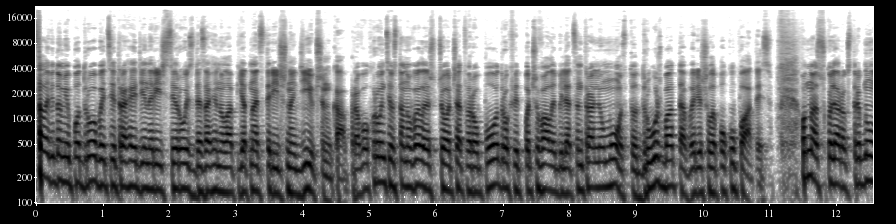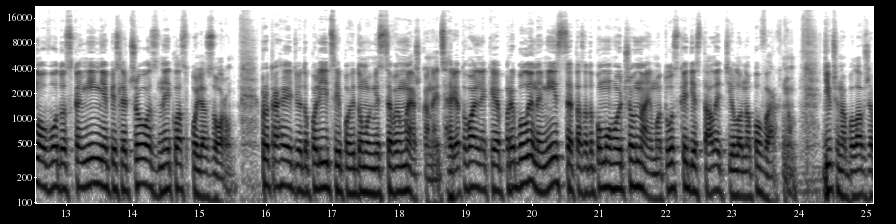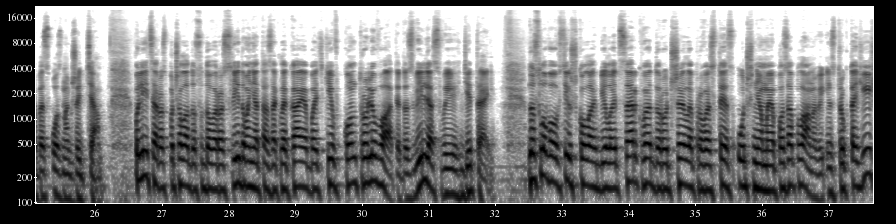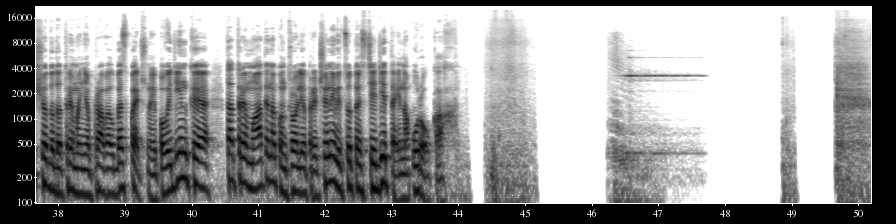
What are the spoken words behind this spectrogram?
Стали відомі подробиці трагедії на річці Русь, де загинула 15-річна дівчинка. Правоохоронці встановили, що четверо подруг відпочивали біля центрального мосту Дружба та вирішили покупатись. Одна з школярок стрибнула у воду з каміння, після чого зникла з поля зору. Про трагедію до поліції повідомив місцевий мешканець. Рятувальники прибули на місце та за допомогою човна і мотузки дістали тіло на поверхню. Дівчина була вже без ознак життя. Поліція розпочала досудове розслідування та закликає батьків контролювати дозвілля своїх дітей. До слова, у всіх школах Білої церкви доручили провести з учнями позапланові інструктажі щодо дотримання правил безпечної поведінки та тримати на контролі причини відсутності дітей на уроках.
